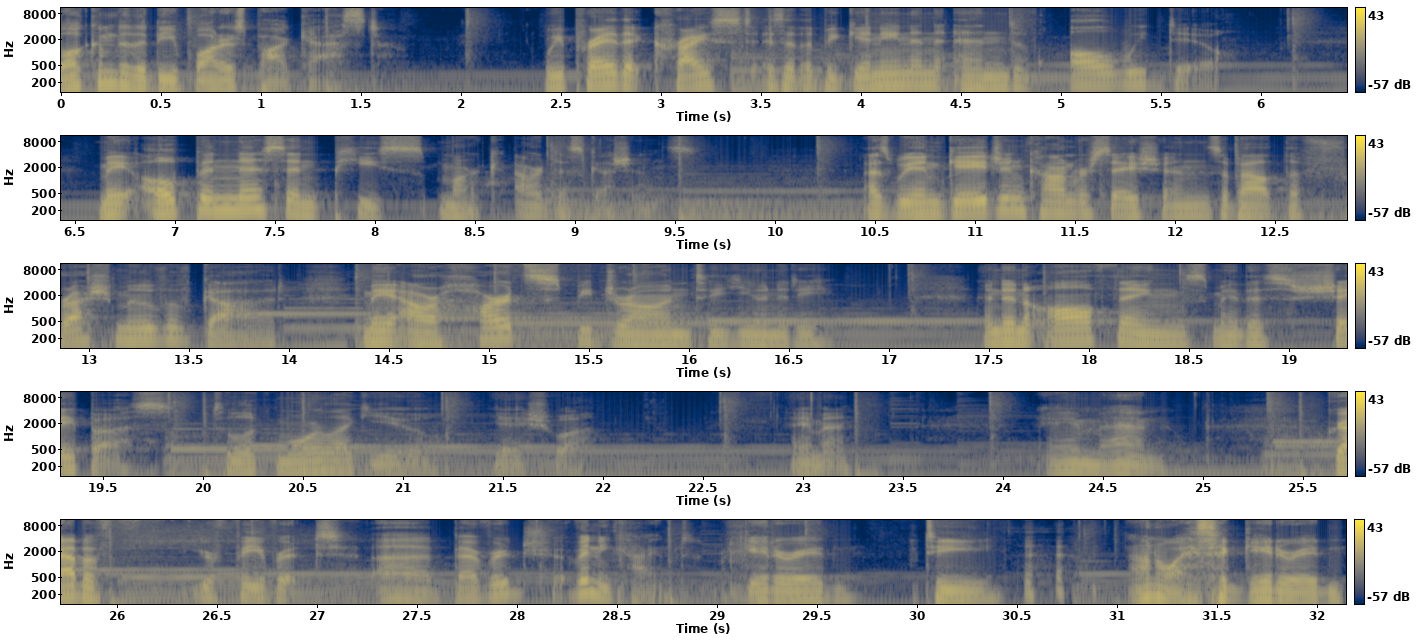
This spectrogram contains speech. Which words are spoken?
Welcome to the Deep Waters Podcast. We pray that Christ is at the beginning and end of all we do. May openness and peace mark our discussions. As we engage in conversations about the fresh move of God, may our hearts be drawn to unity. And in all things, may this shape us to look more like you, Yeshua. Amen. Amen. Grab a f- your favorite uh, beverage of any kind Gatorade, tea. I don't know why I said Gatorade.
